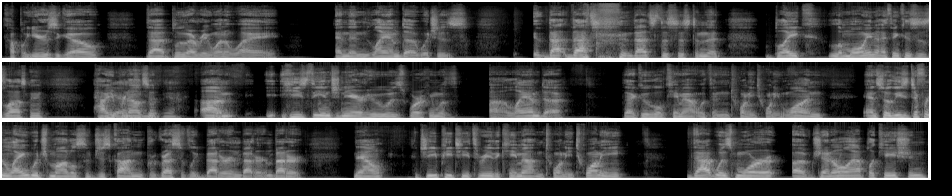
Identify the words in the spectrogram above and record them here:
a couple years ago, that blew everyone away, and then LaMDA, which is that that's that's the system that Blake Lemoine, I think is his last name. How you yeah, pronounce it? Yeah. Um, yeah. He's the engineer who was working with uh, LaMDA that Google came out with in 2021. And so these different language models have just gotten progressively better and better and better. Now, GPT-3 that came out in 2020, that was more of general application.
